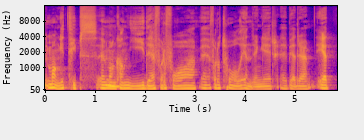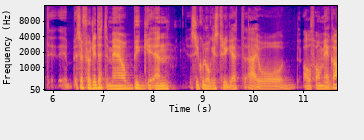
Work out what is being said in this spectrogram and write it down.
mange tips eh, man kan gi det for å, få, eh, for å tåle endringer eh, bedre. Et, selvfølgelig dette med å bygge en psykologisk trygghet er jo alfa og omega.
